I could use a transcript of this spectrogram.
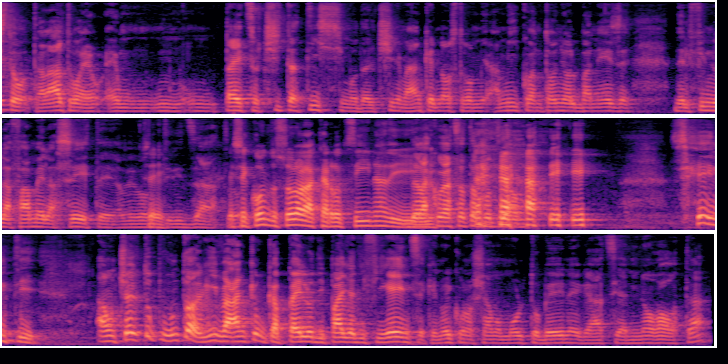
Questo tra l'altro è, è un, un- un pezzo citatissimo dal cinema, anche il nostro ami- amico Antonio Albanese nel film La fame e la sete aveva Sì. utilizzato. E secondo solo la carrozzina di... Della corazzata Potiomkin. Sì. Senti, a un certo punto arriva anche un cappello di paglia di Firenze che noi conosciamo molto bene grazie a Nino Rota,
